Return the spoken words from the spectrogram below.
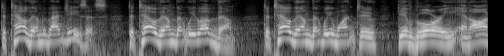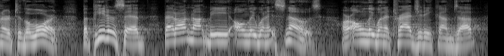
to tell them about Jesus, to tell them that we love them, to tell them that we want to give glory and honor to the Lord. But Peter said that ought not be only when it snows or only when a tragedy comes up.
